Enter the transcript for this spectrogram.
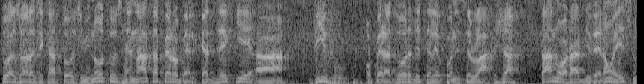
Duas horas e 14 minutos, Renata Perobelli. Quer dizer que a Vivo, operadora de telefone celular, já está no horário de verão, é isso?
